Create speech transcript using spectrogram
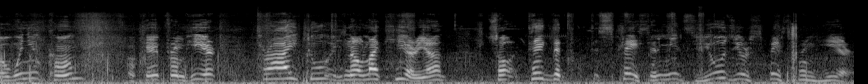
So when you come, okay, from here, try to now like here, yeah. So take the space. It means use your space from here.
